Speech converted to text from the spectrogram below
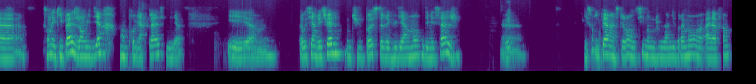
euh, son équipage, j'ai envie de dire, en première classe. Et euh, tu as aussi un rituel où tu postes régulièrement des messages. Oui. Ils sont hyper inspirants aussi, donc je vous invite vraiment à la fin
